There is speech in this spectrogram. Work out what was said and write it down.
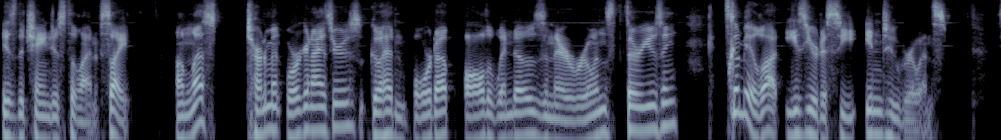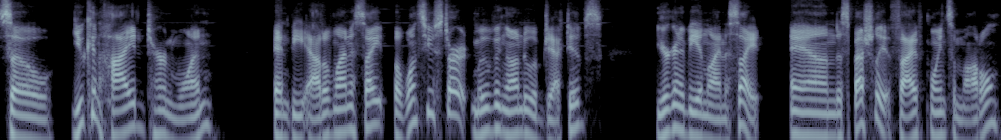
is the changes to line of sight. Unless tournament organizers go ahead and board up all the windows in their ruins that they're using, it's going to be a lot easier to see into ruins. So you can hide turn one and be out of line of sight, but once you start moving on to objectives, you're going to be in line of sight. And especially at five points a model,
